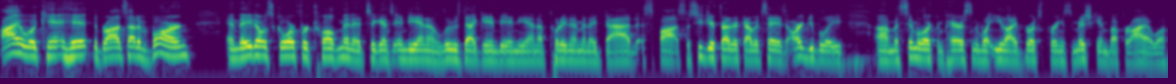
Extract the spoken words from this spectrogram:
Iowa can't hit the broadside of a barn and they don't score for 12 minutes against Indiana and lose that game to Indiana, putting them in a bad spot. So CJ Frederick, I would say, is arguably um, a similar comparison to what Eli Brooks brings to Michigan, but for Iowa.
